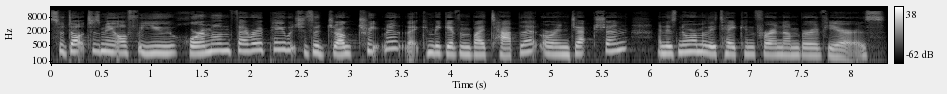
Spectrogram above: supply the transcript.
So, doctors may offer you hormone therapy, which is a drug treatment that can be given by tablet or injection and is normally taken for a number of years.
